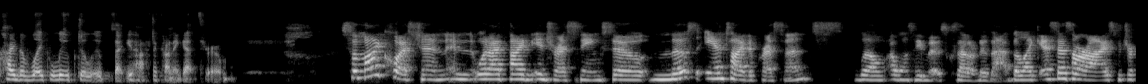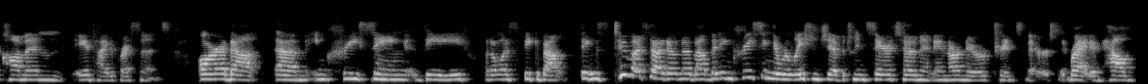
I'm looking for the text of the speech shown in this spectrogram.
kind of like loop to loop that you have to kind of get through. So, my question and what I find interesting so, most antidepressants, well, I won't say most because I don't know that, but like SSRIs, which are common antidepressants, are about um, increasing the, I don't want to speak about things too much that I don't know about, but increasing the relationship between serotonin and our neurotransmitters, right? And how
